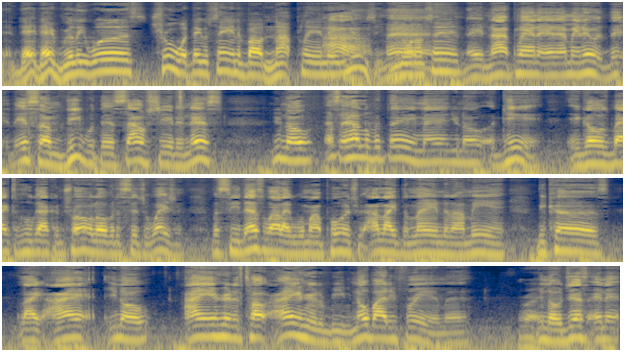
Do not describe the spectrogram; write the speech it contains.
that, that really was true what they were saying about not playing their Ah, music. You know what I'm saying? They not playing it. And I mean, it was, it- it's something deep with that South shit. And that's, you know, that's a hell of a thing, man. You know, again, it goes back to who got control over the situation. But see, that's why, like, with my poetry, I like the lane that I'm in because, like, I, ain't- you know, I ain't here to talk. I ain't here to be nobody friend, man. Right. You know, just and then,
